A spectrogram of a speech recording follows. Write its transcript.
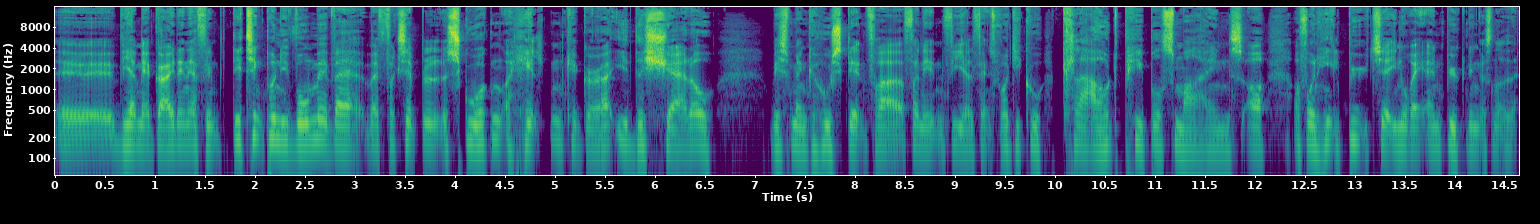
øh, vi har med at gøre i den her film. Det er ting på niveau med, hvad, hvad for eksempel skurken og helten kan gøre i The Shadow hvis man kan huske den fra, fra 1994, hvor de kunne cloud people's minds og, og få en hel by til at ignorere en bygning og sådan noget.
